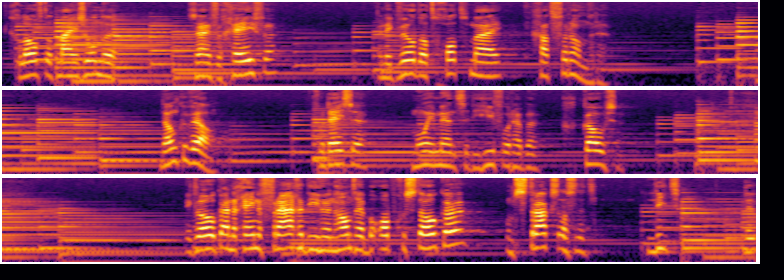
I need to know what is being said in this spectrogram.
Ik geloof dat mijn zonden zijn vergeven en ik wil dat God mij gaat veranderen. Dank u wel voor deze mooie mensen die hiervoor hebben gekozen. Ik wil ook aan degene vragen die hun hand hebben opgestoken, om straks als het lied, de,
